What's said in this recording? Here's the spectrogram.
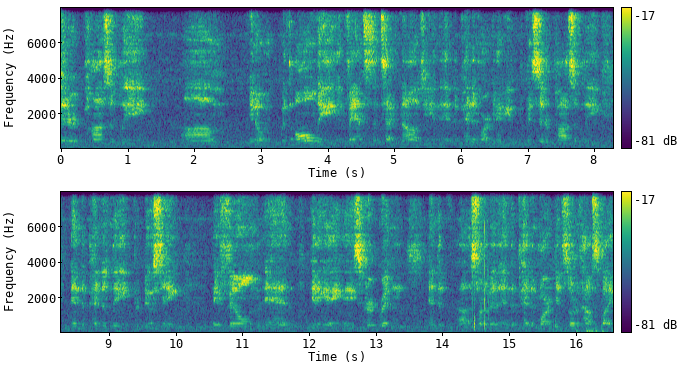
Consider possibly, um, you know, with all the advances in technology and the independent market, have you considered possibly independently producing a film and getting a, a script written in uh, sort of an independent market, sort of how Spike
